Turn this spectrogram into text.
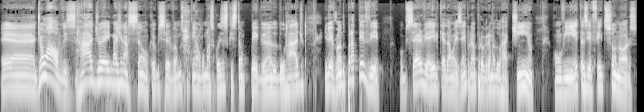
É, John Alves, rádio é imaginação, que observamos que tem algumas coisas que estão pegando do rádio e levando para a TV. Observe aí, ele quer dar um exemplo, né? O programa do Ratinho, com vinhetas e efeitos sonoros.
